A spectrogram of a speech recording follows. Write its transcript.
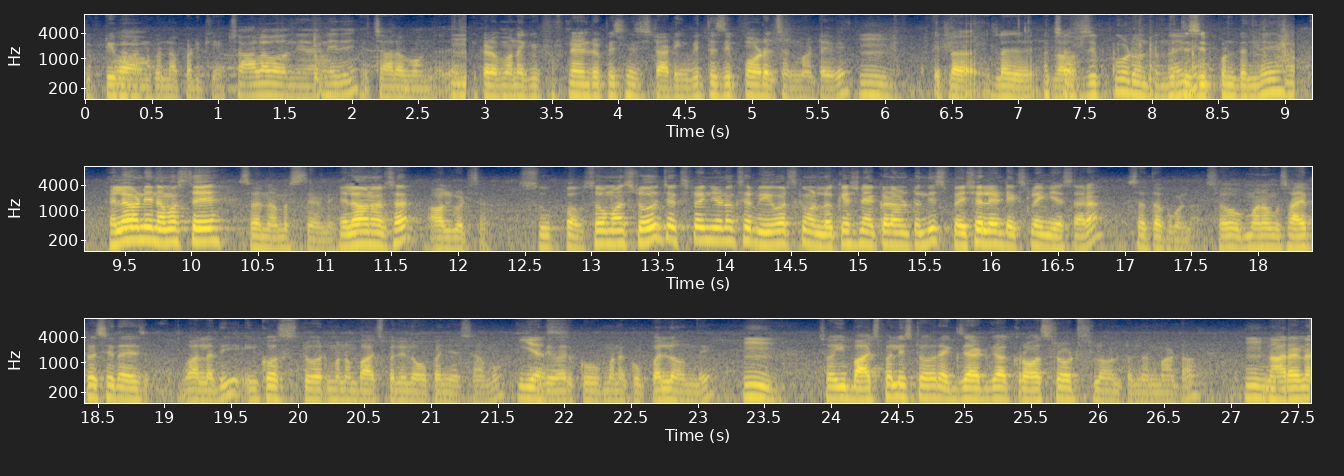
గిఫ్ట్ ఇవ్వాలనుకున్నప్పటికీ చాలా బాగుంది ఇది చాలా బాగుంది. ఇక్కడ మనకి ఫిఫ్టీ నైన్ రూపీస్ నుంచి స్టార్టింగ్ విత్ జిప్ మోడల్స్ అనమాట ఇవి. ఇట్లా ఇట్లా జిప్ కూడా ఉంటుంది విత్ జిప్ ఉంటుంది. హలో అండి నమస్తే. సార్ నమస్తే అండి. ఎలా ఉన్నారు sir? All good sir super so మన స్టోర్ నుంచి ఎక్స్ప్లెయిన్ చేయడం ఒకసారి వ్యూవర్స్కి మన లొకేషన్ ఎక్కడ ఉంటుంది స్పెషల్ ఏంటి ఎక్స్ప్లెయిన్ చేస్తారా? సార్ తప్పకుండా. సో మనం సాయి ప్రసిద్ధ వాళ్ళది ఇంకో స్టోర్ మనం బాచ్పల్లిలో ఓపెన్ చేసాము ఇది వరకు మనకు ఉప్పల్లో ఉంది. సో ఈ బాచ్పల్లి స్టోర్ ఎగ్జాక్ట్గా క్రాస్ రోడ్స్లో ఉంటుందన్నమాట. నారాయణ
